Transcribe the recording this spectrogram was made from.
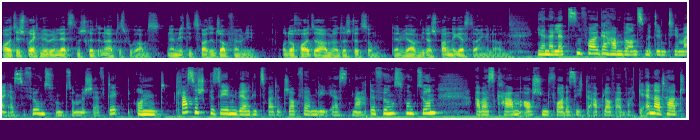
Heute sprechen wir über den letzten Schritt innerhalb des Programms, nämlich die zweite Jobfamily. Und auch heute haben wir Unterstützung, denn wir haben wieder spannende Gäste eingeladen. Ja, in der letzten Folge haben wir uns mit dem Thema erste Führungsfunktion beschäftigt. Und klassisch gesehen wäre die zweite Jobfamily erst nach der Führungsfunktion. Aber es kam auch schon vor, dass sich der Ablauf einfach geändert hat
